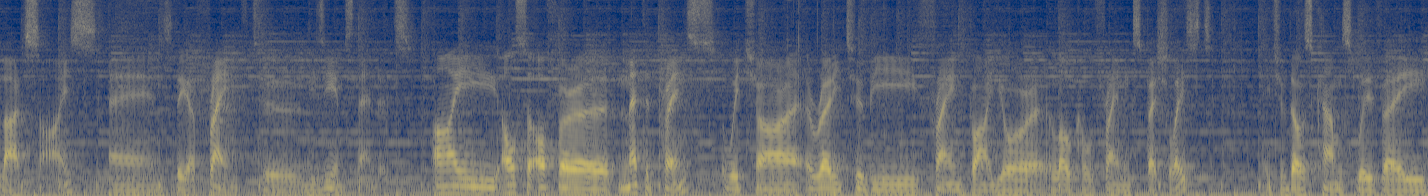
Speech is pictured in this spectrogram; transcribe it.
large size and they are framed to museum standards. I also offer method prints which are ready to be framed by your local framing specialist. Each of those comes with a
